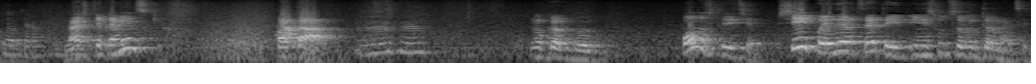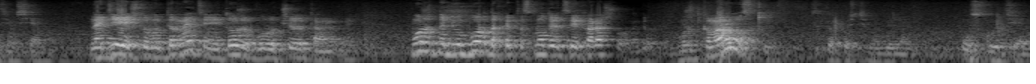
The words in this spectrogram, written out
блогеров. Настя Каменских? Потап? Ну, как бы, он авторитет. Все по инерции это и несутся в интернет с этим всем. Надеюсь, что в интернете они тоже будут что-то там... Может, на билбордах это смотрится и хорошо. Может, Комаровский, допустим, мы берем узкую тему.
